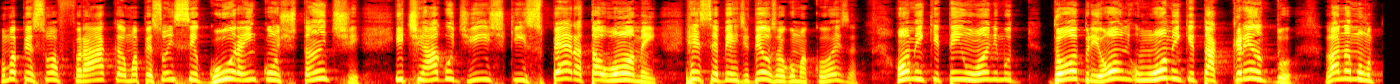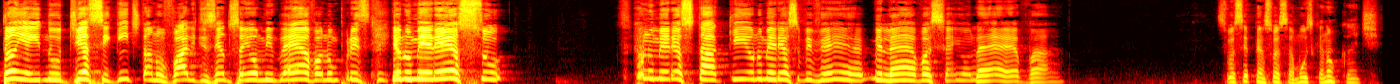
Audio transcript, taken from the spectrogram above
uma pessoa fraca, uma pessoa insegura, inconstante. E Tiago diz que espera tal homem receber de Deus alguma coisa. Homem que tem um ânimo dobre, um homem que está crendo lá na montanha e no dia seguinte está no vale dizendo: Senhor, me leva, eu não, eu não mereço. Eu não mereço estar aqui, eu não mereço viver. Me leva, Senhor, leva. Se você pensou essa música, não cante.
